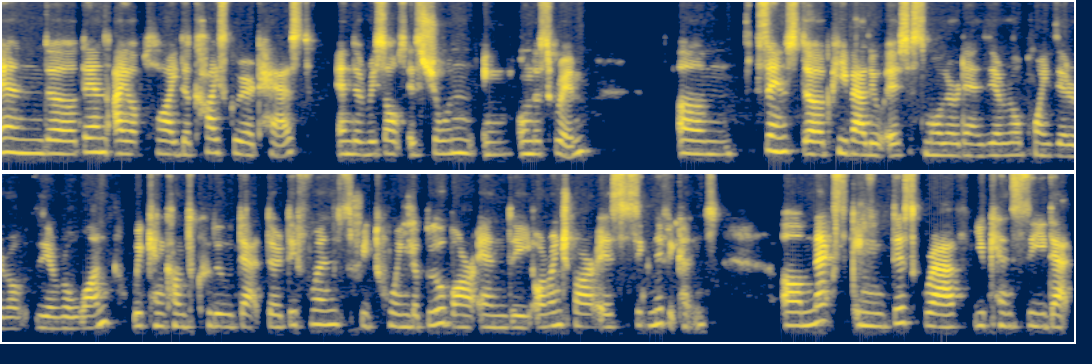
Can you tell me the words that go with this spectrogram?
And uh, then I apply the chi-square test, and the results is shown in, on the screen. Um, since the p-value is smaller than 0.001, we can conclude that the difference between the blue bar and the orange bar is significant. Um, next, in this graph, you can see that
